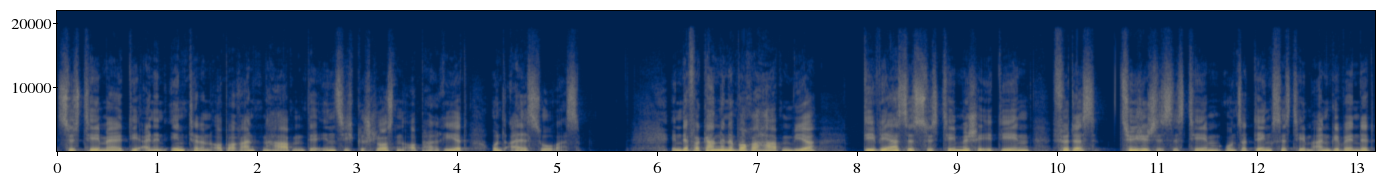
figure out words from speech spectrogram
Systeme, die einen internen Operanten haben, der in sich geschlossen operiert und all sowas. In der vergangenen Woche haben wir diverse systemische Ideen für das psychische System, unser Denksystem angewendet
